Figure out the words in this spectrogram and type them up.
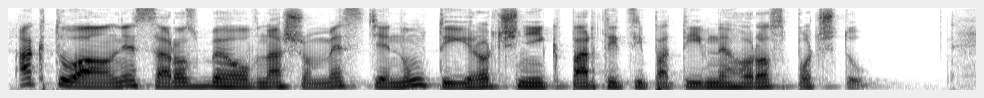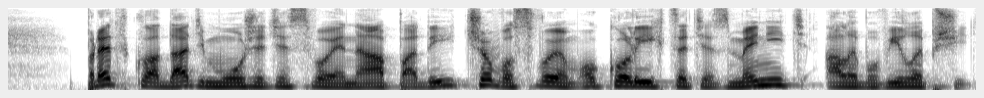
Aktuálne sa rozbehol v našom meste 0. ročník participatívneho rozpočtu. Predkladať môžete svoje nápady, čo vo svojom okolí chcete zmeniť alebo vylepšiť.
